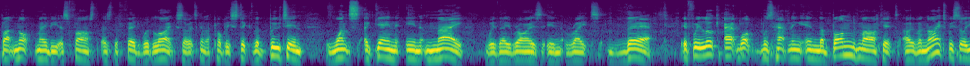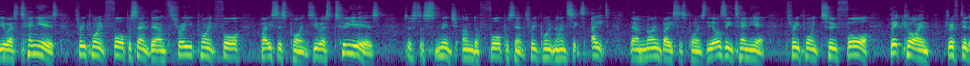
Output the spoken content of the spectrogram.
but not maybe as fast as the Fed would like. So it's going to probably stick the boot in once again in May with a rise in rates there. If we look at what was happening in the bond market overnight, we saw US 10 years 3.4% down 3.4 basis points. US 2 years just a smidge under 4%, 3.968 down 9 basis points. The Aussie 10 year, 3.24. Bitcoin drifted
